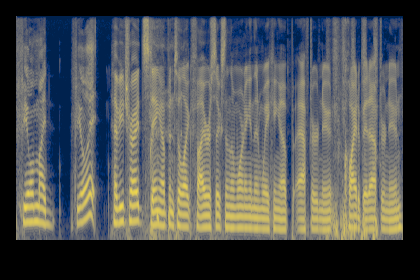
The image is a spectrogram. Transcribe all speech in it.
feel my feel it? Have you tried staying up until like five or six in the morning and then waking up afternoon, quite a bit afternoon?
